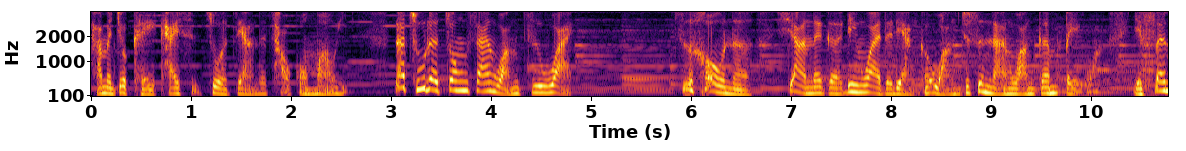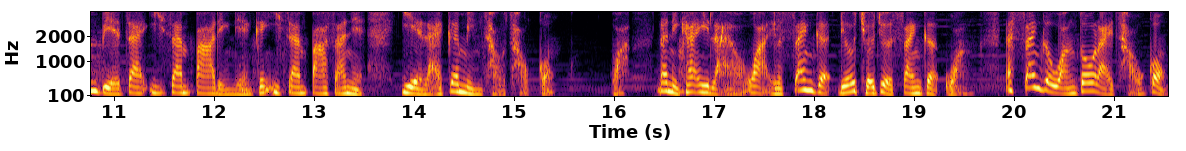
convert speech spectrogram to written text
他们就可以开始做这样的朝贡贸易。那除了中山王之外，之后呢，像那个另外的两个王，就是南王跟北王，也分别在一三八零年跟一三八三年也来跟明朝朝贡。哇，那你看一来哦，哇，有三个琉球就有三个王，那三个王都来朝贡，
